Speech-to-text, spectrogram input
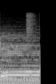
Yeah.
